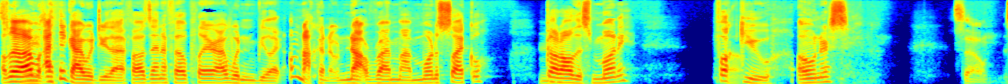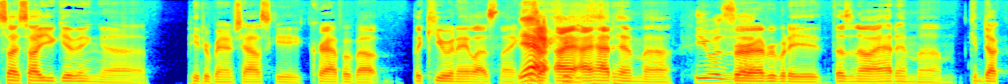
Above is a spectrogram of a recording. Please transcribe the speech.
Although I. I think I would do that if I was an NFL player. I wouldn't be like, I'm not gonna not ride my motorcycle. Got Mm. all this money. Fuck you, owners. So So I saw you giving uh, Peter Banachowski crap about the Q and A last night. 'cause Yeah. I, I had him. Uh, he was. for uh, everybody that doesn't know, I had him um, conduct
